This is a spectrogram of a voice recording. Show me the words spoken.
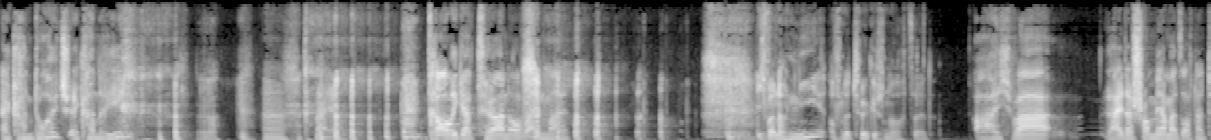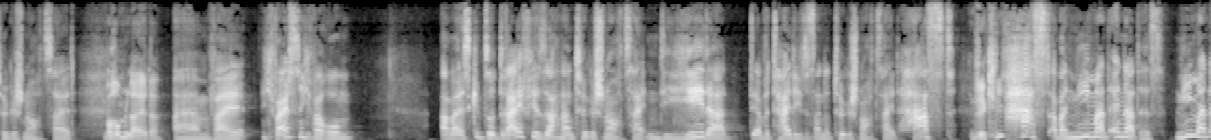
er kann Deutsch, er kann reden. Ja. äh, naja. Trauriger Turn auf einmal. Ich war noch nie auf einer türkischen Hochzeit. Oh, ich war leider schon mehrmals auf einer türkischen Hochzeit. Warum leider? Ähm, weil ich weiß nicht warum, aber es gibt so drei, vier Sachen an türkischen Hochzeiten, die jeder, der beteiligt ist an der türkischen Hochzeit, hasst. Wirklich? Hasst, aber niemand ändert es. Niemand,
